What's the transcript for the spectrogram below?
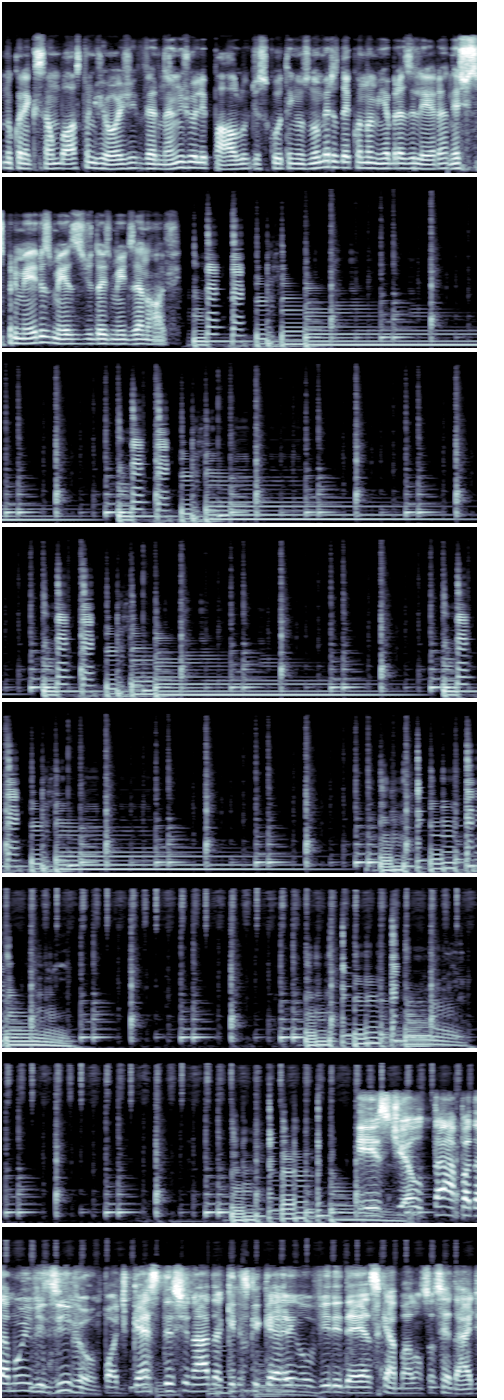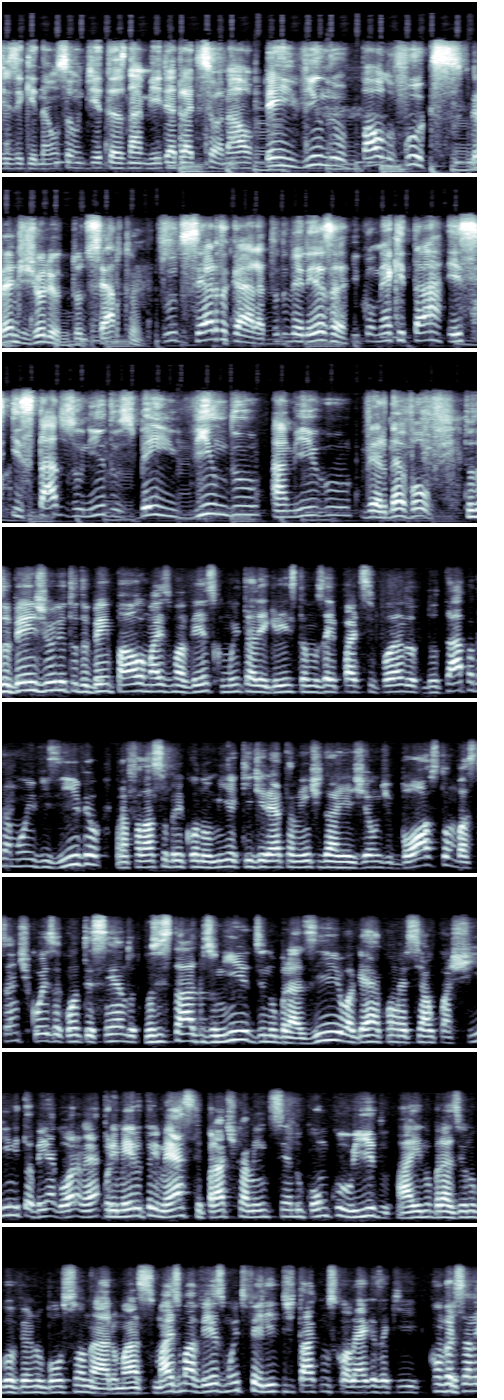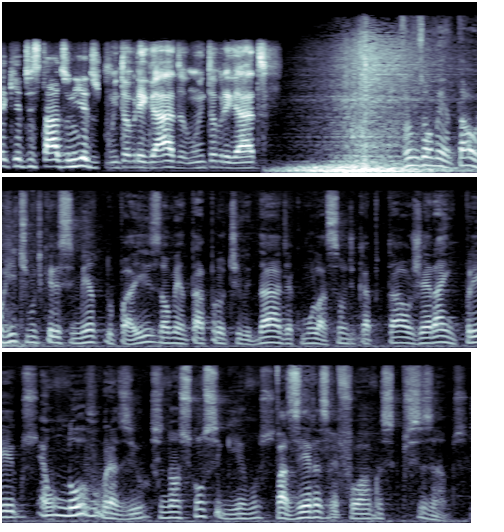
No Conexão Boston de hoje, Vernan, Júlio e Paulo discutem os números da economia brasileira nestes primeiros meses de 2019. Este é o Tapa da Mão Invisível, podcast destinado àqueles que querem ouvir ideias que abalam sociedades e que não são ditas na mídia tradicional. Bem-vindo, Paulo Fux. Grande Júlio, tudo certo? Tudo certo, cara, tudo beleza? E como é que tá esse Estados Unidos? Bem-vindo, amigo Vernan Wolf. Tudo bem, Júlio? Tudo bem, Paulo? Mais uma vez, com muita alegria, estamos aí participando do Tapa da Mão Invisível para falar sobre economia aqui diretamente da região de Boston. Bastante coisa acontecendo nos Estados Unidos e no Brasil, a guerra comercial com a China e também agora, né, primeiro trimestre praticamente sendo concluído aí no Brasil no governo Bolsonaro. Mas mais uma vez muito feliz de estar com os colegas aqui conversando aqui dos Estados Unidos. Muito obrigado, muito obrigado. Vamos aumentar o ritmo de crescimento do país, aumentar a produtividade, a acumulação de capital, gerar empregos. É um novo Brasil se nós conseguirmos fazer as reformas que precisamos.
